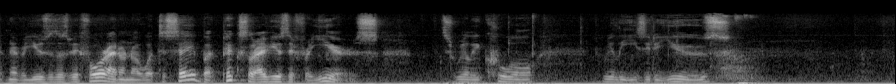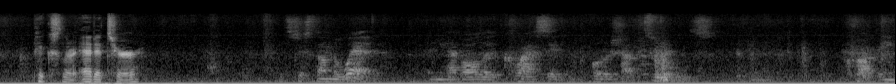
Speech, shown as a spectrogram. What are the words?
I've never used those before, I don't know what to say, but Pixlr, I've used it for years. It's really cool, really easy to use. Pixlr editor. It's just on the web and you have all the classic Photoshop tools, cropping,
